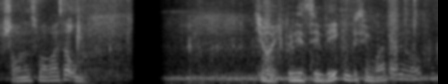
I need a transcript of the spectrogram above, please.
Schauen wir uns mal weiter um. Tja, ich bin jetzt den Weg ein bisschen weiter gelaufen.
